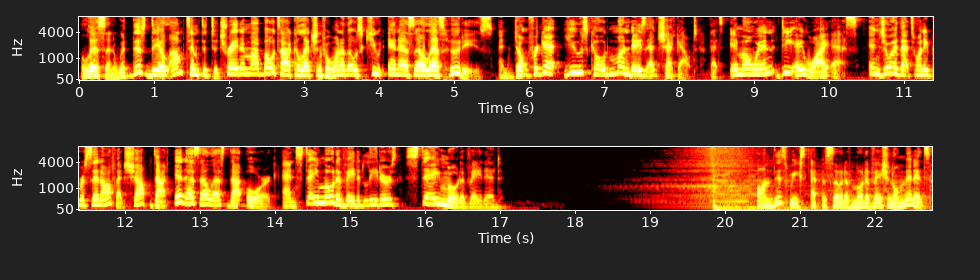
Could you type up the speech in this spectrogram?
Listen, with this deal, I'm tempted to trade in my bow tie collection for one of those cute NSLS hoodies. And don't forget, use code MONDAYS at checkout. That's M O N D A Y S. Enjoy that 20% off at shop.nsls.org. And stay motivated, leaders. Stay motivated. On this week's episode of Motivational Minutes,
